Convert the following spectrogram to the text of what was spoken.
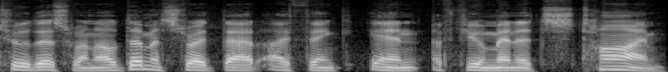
to this one. I'll demonstrate that, I think, in a few minutes time.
